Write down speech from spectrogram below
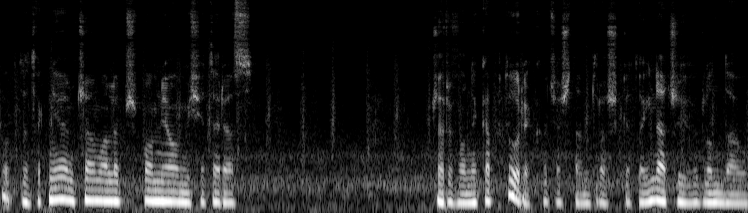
Kurde, tak nie wiem czemu, ale przypomniało mi się teraz czerwony kapturek, chociaż tam troszkę to inaczej wyglądało.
